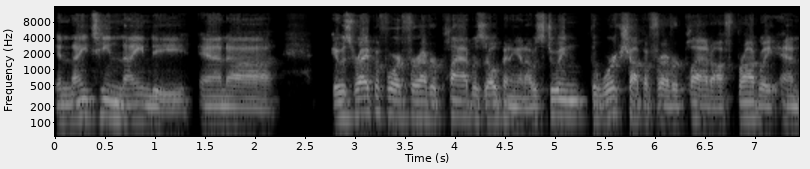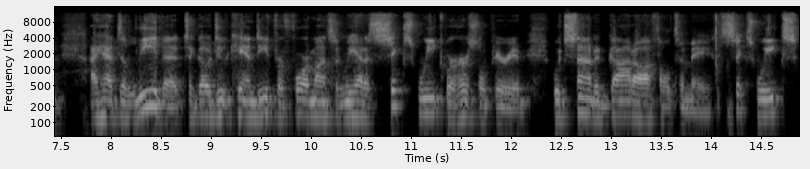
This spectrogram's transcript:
in 1990. And uh, it was right before Forever Plaid was opening, and I was doing the workshop of Forever Plaid off Broadway, and I had to leave it to go do Candide for four months, and we had a six week rehearsal period, which sounded god awful to me. Six weeks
